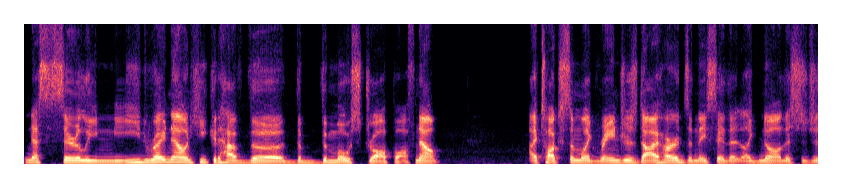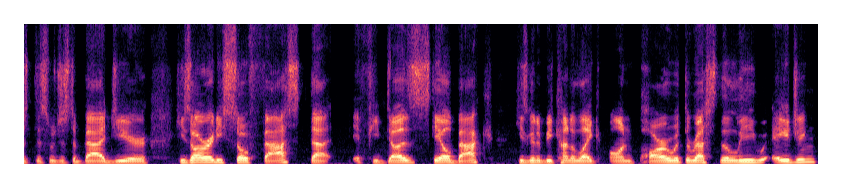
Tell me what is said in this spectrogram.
necessarily need right now, and he could have the the the most drop off. Now, I talked to some like Rangers diehards, and they say that like no, this is just this was just a bad year. He's already so fast that if he does scale back, he's going to be kind of like on par with the rest of the league aging,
